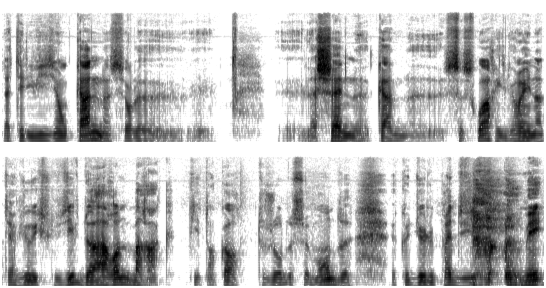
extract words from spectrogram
la télévision Cannes, sur le, la chaîne Cannes euh, ce soir, il y aurait une interview exclusive de Aaron Barak, qui est encore toujours de ce monde, euh, que Dieu lui prête vie. Mais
